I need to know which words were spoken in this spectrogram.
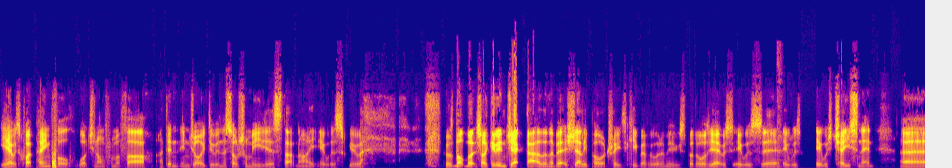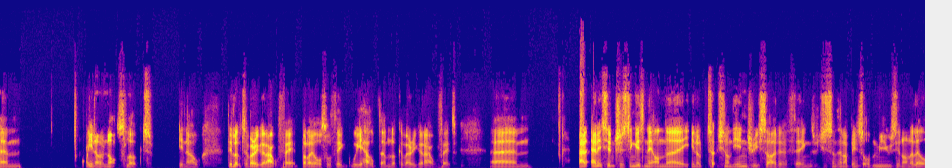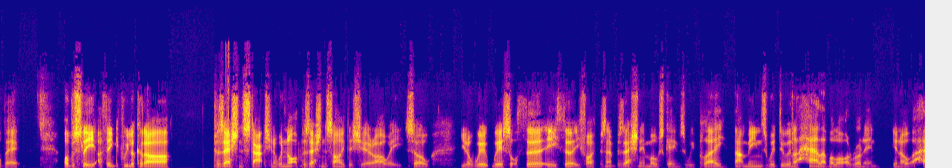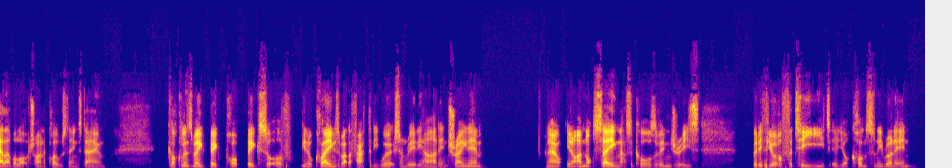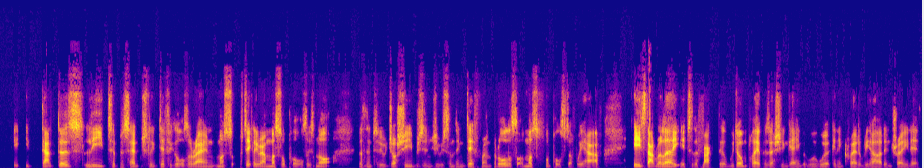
Yeah, it was quite painful watching on from afar. I didn't enjoy doing the social medias that night. It was, it was there was not much I could inject that other than a bit of Shelley poetry to keep everyone amused. But yeah, it was, it was, uh, it was, it was chastening. Um, you know, Notts looked, you know, they looked a very good outfit, but I also think we helped them look a very good outfit. Um, and, and, it's interesting, isn't it, on the you know touching on the injury side of things, which is something I've been sort of musing on a little bit. Obviously, I think if we look at our possession stats, you know, we're not a possession side this year, are we? So you know, we're, we're sort of 30, 35% possession in most games we play. That means we're doing a hell of a lot of running, you know, a hell of a lot of trying to close things down. Coughlan's made big, big sort of, you know, claims about the fact that he works them really hard in training. Now, you know, I'm not saying that's a cause of injuries, but if you're fatigued and you're constantly running, it, that does lead to potentially difficulties around muscle, particularly around muscle pulls. It's not nothing to do with Josh Seabury's injury, it's something different. But all the sort of muscle pull stuff we have is that related to the fact that we don't play a possession game, but we're working incredibly hard in training.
